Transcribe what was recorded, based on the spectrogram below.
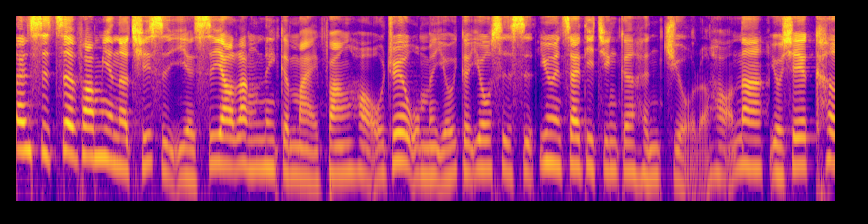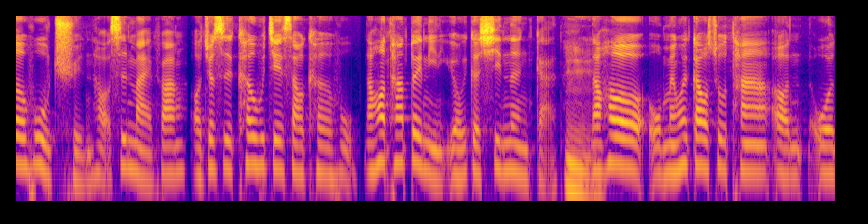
但是这方面呢，其实也是要让那个买方哈，我觉得我们有一个优势，是因为在地经跟很久了哈。那有些客户群哈是买方哦，就是客户介绍客户，然后他对你有一个信任感，嗯，然后我们会告诉他哦，我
